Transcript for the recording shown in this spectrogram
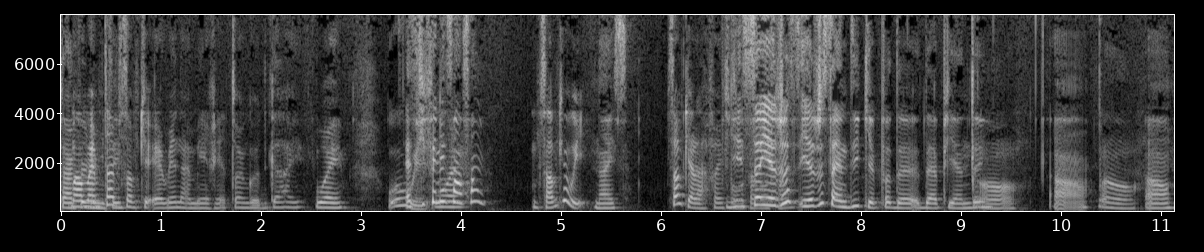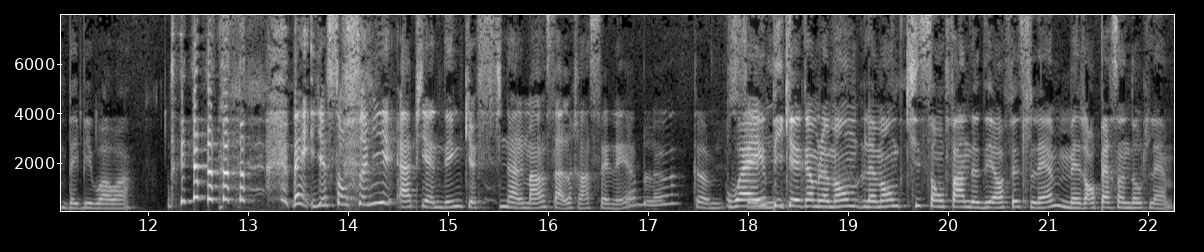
Mais en même temps, il me semble que Erin, elle mérite un good guy. Ouais. Oui, Est-ce oui. qu'ils finissent Ouais. ensemble? Il me semble que oui. Nice. Il me semble qu'à la fin, ils sont Il, ça, il y a ensemble. juste, il y a juste Andy qui a pas de, d'happy ending. Oh. Oh. Oh. oh, baby wawa. Ben, il y a son semi-happy ending que finalement, ça le rend célèbre, là. Comme Ouais, puis que comme le monde, le monde qui sont fans de The Office l'aime, mais genre personne d'autre l'aime.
